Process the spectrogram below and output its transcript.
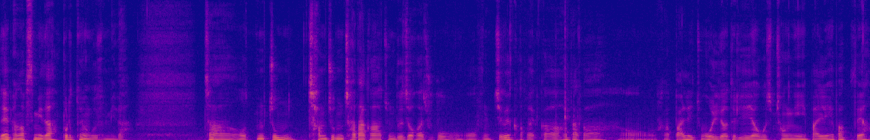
네, 반갑습니다. 프로토 연구소입니다. 자, 어, 좀, 잠좀 자다가 좀 늦어가지고, 어, 좀 찍을까 말까 하다가, 어, 빨리 좀 올려드리려고 좀 정리 빨리 해봤고요.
